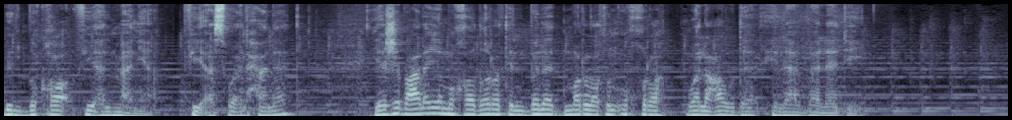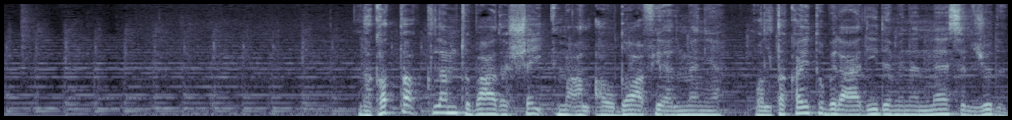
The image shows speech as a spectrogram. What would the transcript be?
بالبقاء في ألمانيا. في أسوأ الحالات يجب علي مغادرة البلد مرة أخرى والعودة إلى بلدي. لقد تأقلمت بعد الشيء مع الأوضاع في ألمانيا والتقيت بالعديد من الناس الجدد.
